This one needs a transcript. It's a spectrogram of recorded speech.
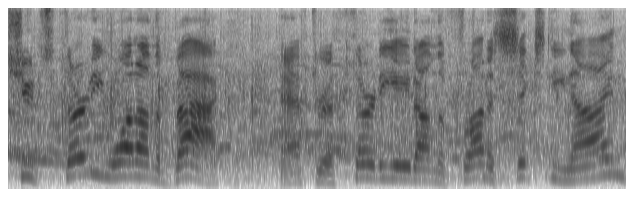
Shoots 31 on the back after a 38 on the front, a 69.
